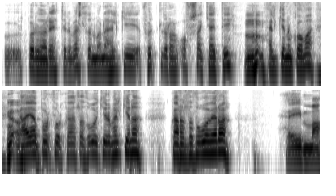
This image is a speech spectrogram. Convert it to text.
spurði hann réttir Vestlunum helgi fullur af ofsakæti helgin að koma. Já. Jæja, Borgur, hvað ætlað þú að gera um helgina? Hvað ætlað þú að vera? Heima.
